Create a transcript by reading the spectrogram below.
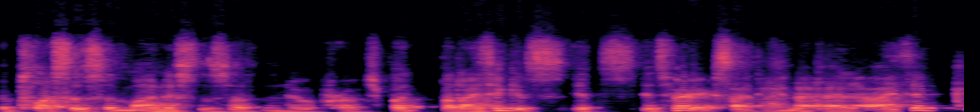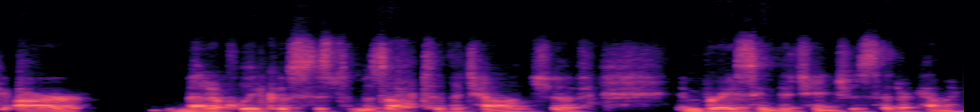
the pluses and minuses of the new approach. But but I think it's it's it's very exciting, and I, I think our medical ecosystem is up to the challenge of embracing the changes that are coming.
